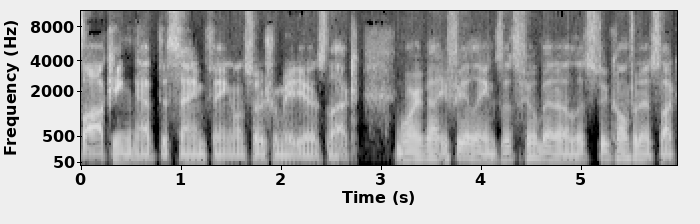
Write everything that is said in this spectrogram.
barking at the same thing on social media. It's like, worry about your feelings. Let's feel better. Let's do confidence. Like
